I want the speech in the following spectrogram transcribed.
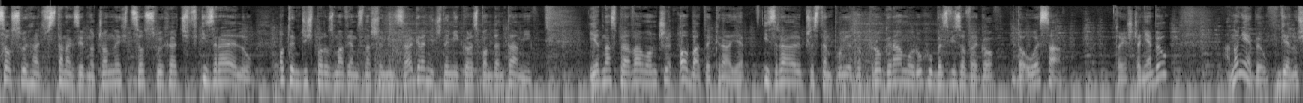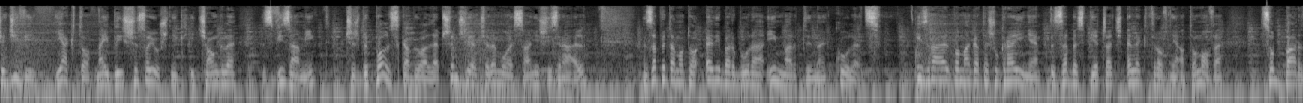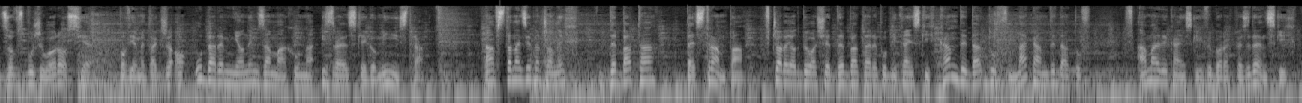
Co słychać w Stanach Zjednoczonych, co słychać w Izraelu? O tym dziś porozmawiam z naszymi zagranicznymi korespondentami. Jedna sprawa łączy oba te kraje. Izrael przystępuje do programu ruchu bezwizowego do USA. To jeszcze nie był? Ano nie był. Wielu się dziwi. Jak to? Najbliższy sojusznik i ciągle z wizami? Czyżby Polska była lepszym przyjacielem USA niż Izrael? Zapytam o to Eli Barbura i Martynę Kulec. Izrael pomaga też Ukrainie zabezpieczać elektrownie atomowe, co bardzo wzburzyło Rosję. Powiemy także o udaremnionym zamachu na izraelskiego ministra. A w Stanach Zjednoczonych debata bez Trumpa. Wczoraj odbyła się debata republikańskich kandydatów na kandydatów w amerykańskich wyborach prezydenckich.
